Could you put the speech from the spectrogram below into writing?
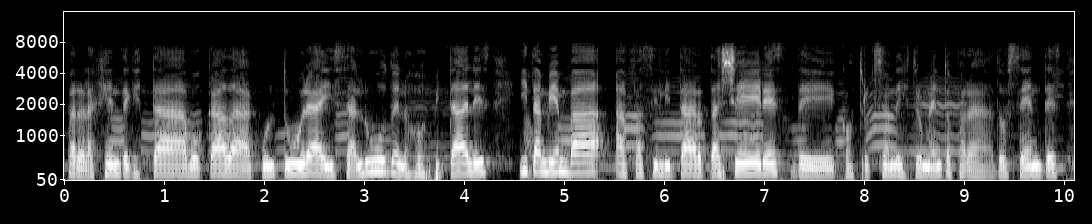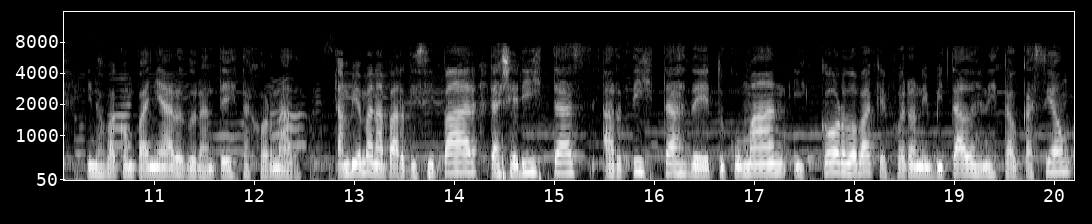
para la gente que está abocada a cultura y salud en los hospitales y también va a facilitar talleres de construcción de instrumentos para docentes y nos va a acompañar durante esta jornada. También van a participar talleristas, artistas de Tucumán y Córdoba que fueron invitados en esta ocasión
